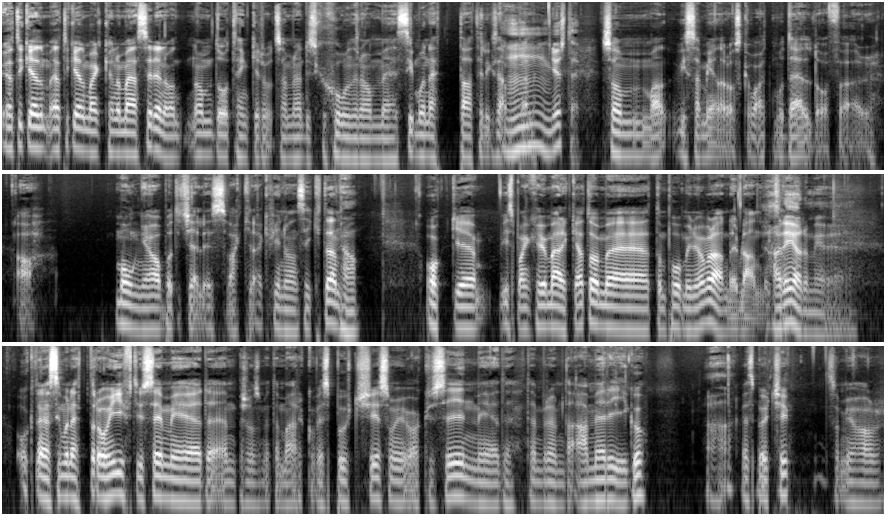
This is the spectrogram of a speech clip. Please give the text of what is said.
Jag tycker, jag tycker att man kan ha med sig det när man, när man då tänker på den här diskussionen om eh, Simonetta till exempel. Mm, just det. Som man, vissa menar då ska vara ett modell då för ja, många av Botticellis vackra kvinnoansikten. Ja. Och eh, visst man kan ju märka att de, eh, att de påminner om varandra ibland. Liksom. ja, det gör de ju. Och den här Simonetta då, hon gifte sig med en person som heter Marco Vespucci som ju var kusin med den berömda Amerigo Aha. Vespucci. Som ju har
